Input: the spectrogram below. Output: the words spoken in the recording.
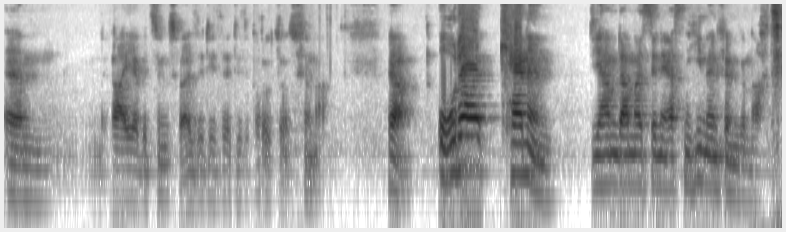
ähm, Reihe, beziehungsweise diese, diese Produktionsfirma. Ja. Oder Canon, die haben damals den ersten He-Man-Film gemacht.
